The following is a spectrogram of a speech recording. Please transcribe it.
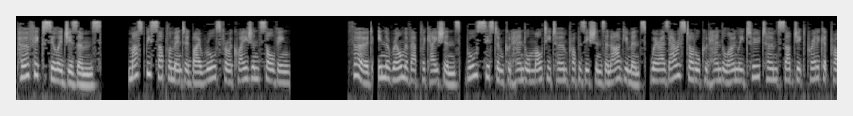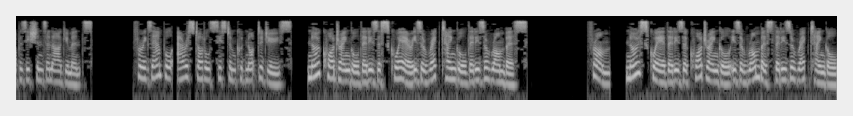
perfect syllogisms must be supplemented by rules for equation solving. Third, in the realm of applications, Boole's system could handle multi-term propositions and arguments, whereas Aristotle could handle only two-term subject-predicate propositions and arguments. For example, Aristotle's system could not deduce, no quadrangle that is a square is a rectangle that is a rhombus, from no square that is a quadrangle is a rhombus that is a rectangle,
